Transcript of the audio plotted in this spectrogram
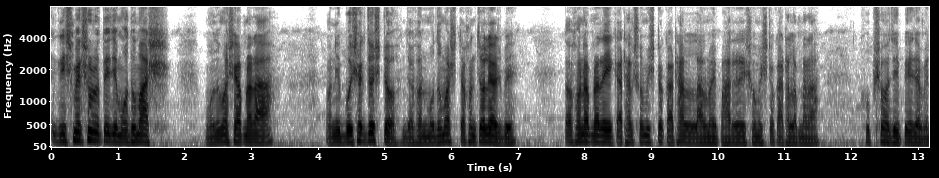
গ্রীষ্মের শুরুতে যে মধুমাস মধুমাসে আপনারা মানে বৈশাখ জ্যৈষ্ঠ, যখন মধুমাস যখন চলে আসবে, তখন আপনারা এই কাঁঠাল সমিষ্ট কাঁঠাল, লালমাই পাহাড়ের এই সমিষ্ট কাঁঠাল আপনারা খুব সহজেই পেয়ে যাবেন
